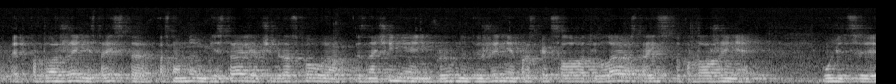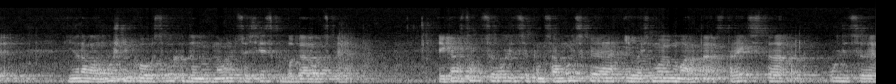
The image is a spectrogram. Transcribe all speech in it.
– это продолжение строительства основной магистрали общегородского значения непрерывное движение проспект Салавата Юлаева, строительство продолжения улицы генерала Мушникова с выходом на улицу Сельско-Богородская, реконструкция улицы Комсомольская и 8 марта, строительство улицы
